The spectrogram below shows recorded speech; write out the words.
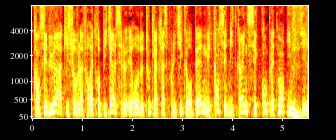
quand c'est Lula qui sauve la forêt tropicale, c'est le héros de toute la classe politique européenne, mais quand c'est Bitcoin, c'est complètement inutile.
